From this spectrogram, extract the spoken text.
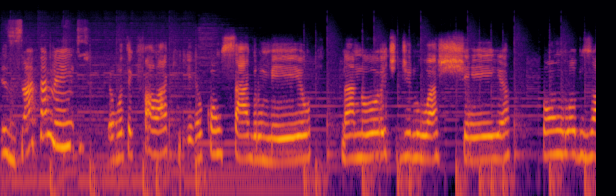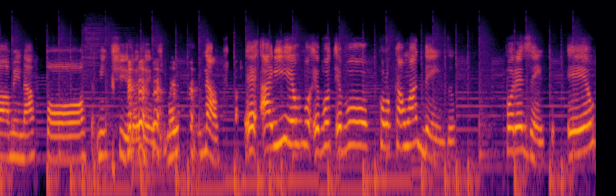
Exatamente. Eu vou ter que falar aqui. Eu consagro o meu na noite de lua cheia, com um lobisomem na porta. Mentira, gente. Mas, não. É, aí eu vou, eu, vou, eu vou colocar um adendo. Por exemplo, eu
